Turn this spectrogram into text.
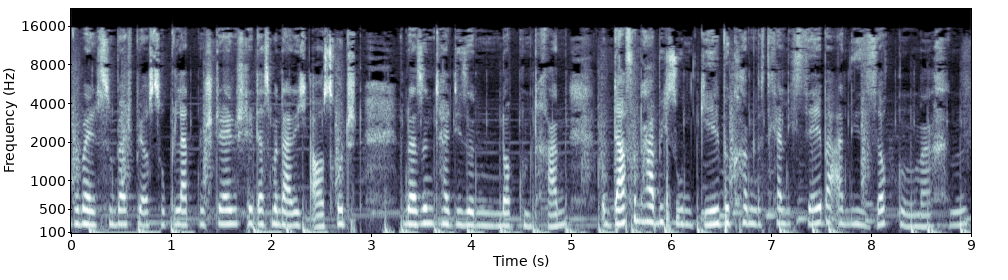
wenn man jetzt zum Beispiel auf so glatten Stellen steht, dass man da nicht ausrutscht. Und da sind halt diese Noppen dran. Und davon habe ich so ein Gel bekommen, das kann ich selber an die Socken machen.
